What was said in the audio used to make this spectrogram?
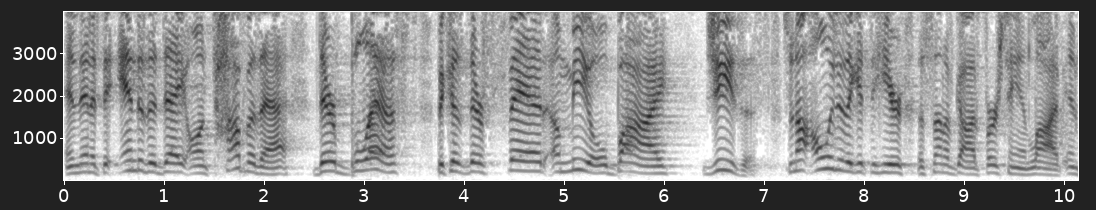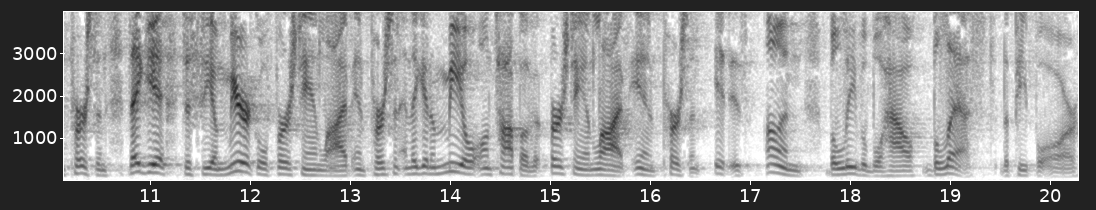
And then at the end of the day, on top of that, they're blessed because they're fed a meal by Jesus. So not only do they get to hear the Son of God firsthand live in person, they get to see a miracle firsthand live in person, and they get a meal on top of it firsthand live in person. It is unbelievable how blessed the people are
